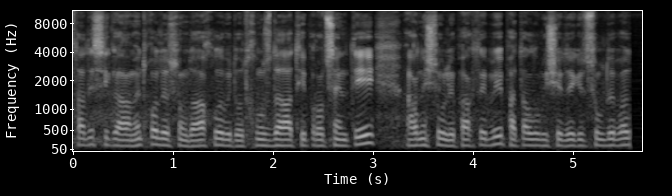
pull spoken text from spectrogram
სტატისტიკა მეტყოლებს რომ დაახლოებით 90% აღნიშნული ფაქტები ფატალური შედეგით სრულდება.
